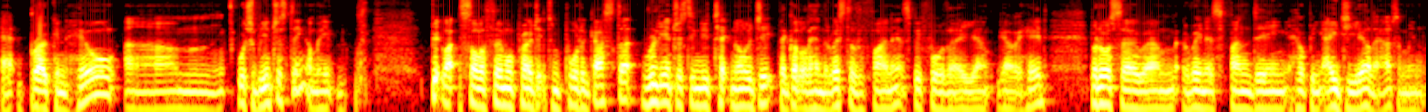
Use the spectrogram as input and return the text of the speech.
at Broken Hill, um, which will be interesting. I mean, a bit like the solar thermal project in Port Augusta, really interesting new technology. They've got to land the rest of the finance before they um, go ahead. But also, um, ARENA's funding, helping AGL out. I mean,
